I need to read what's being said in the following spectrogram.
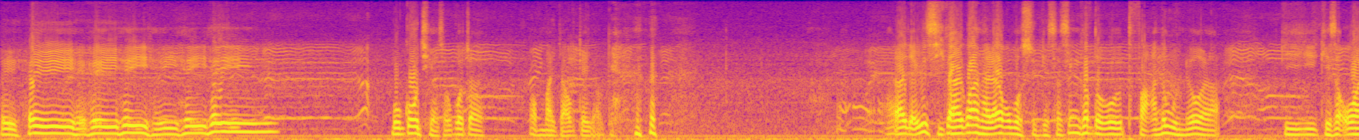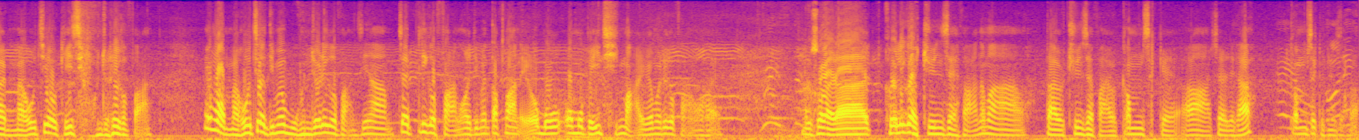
嘿嘿嘿嘿嘿嘿嘿，冇歌词啊首歌真系，哦唔系有嘅有嘅。系 啦，由于时间嘅关系咧，我部船其实升级到饭都换咗噶啦。其实我系唔系好知道几时换咗呢个饭，因为我唔系好知道点样换咗呢个饭先啊！即系呢个饭我系点样得翻嚟，我冇我冇俾钱买噶嘛呢个饭我系，冇所谓啦，佢呢个系钻石饭啊嘛，但系钻石饭系金色嘅啊，即系你睇下金色嘅钻石饭，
